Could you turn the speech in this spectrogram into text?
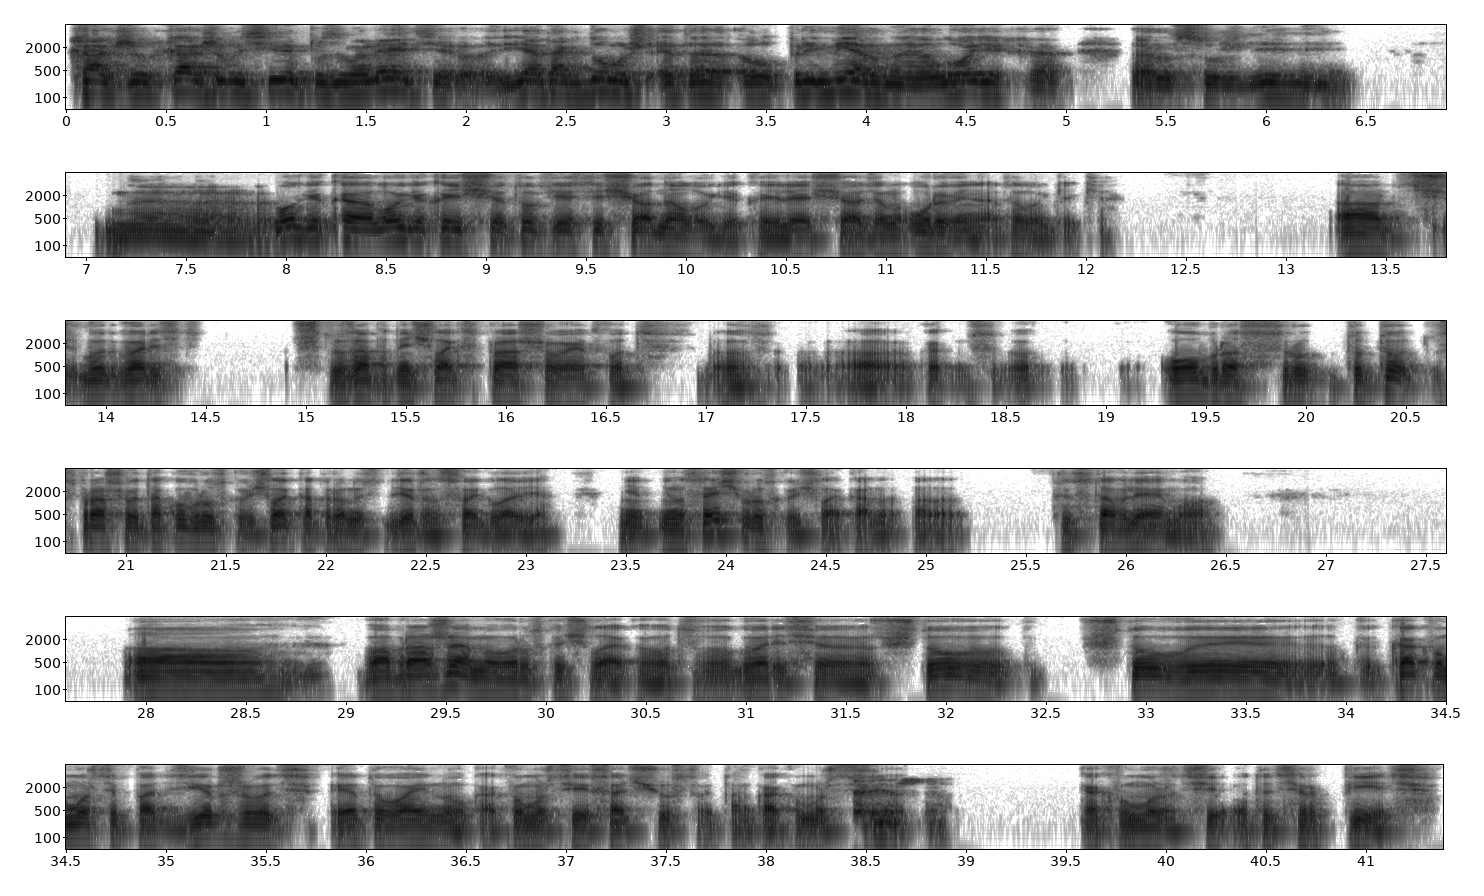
Как же, как же вы себе позволяете? Я так думаю, что это примерная логика рассуждений логика, логика еще, тут есть еще одна логика или еще один уровень этой логики. А, вот говорить, что западный человек спрашивает вот э, э, образ, то, то, спрашивает такого русского человека, который он держит в своей голове. Нет, не настоящего русского человека, а, а представляемого, а, воображаемого русского человека. Вот вы говорите, что что вы, как вы можете поддерживать эту войну, как вы можете ей сочувствовать, там, как вы можете, как вы можете это терпеть.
